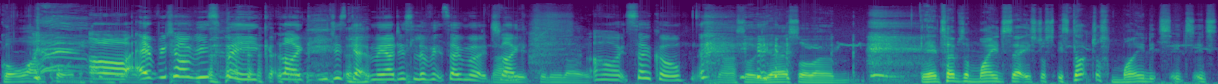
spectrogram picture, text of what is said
go on, Corn. Oh, every time you speak, like you just get me. I just love it so much. Nah, like, literally, like, oh, it's so cool. Nah, so yeah, so um, yeah, in terms of mindset, it's just it's not just mind. It's it's it's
